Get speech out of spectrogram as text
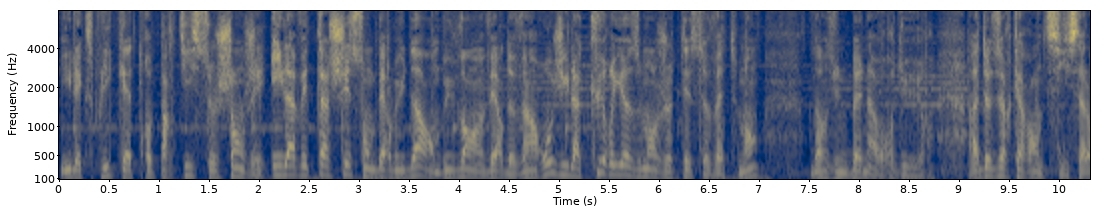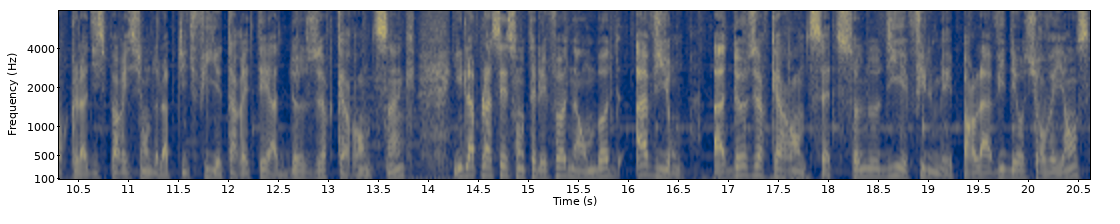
Il explique être parti se changer. Il avait taché son Bermuda en buvant un verre de vin rouge. Il a curieusement jeté ce vêtement dans une benne à ordures. À 2h46, alors que la disparition de la petite fille est arrêtée à 2h45, il a placé son téléphone en mode avion. À 2h47, son Audi est filmé par la vidéosurveillance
